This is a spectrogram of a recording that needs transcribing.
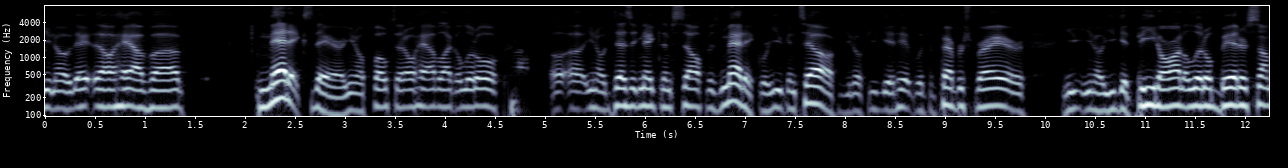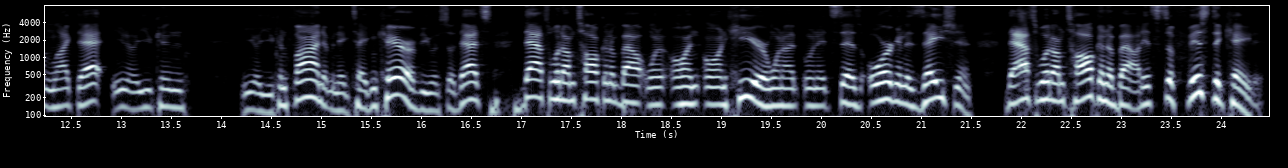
you know, they they'll have uh, medics there. You know, folks that'll have like a little. Uh, uh, you know, designate themselves as medic, where you can tell if you know if you get hit with the pepper spray or you you know you get beat on a little bit or something like that. You know, you can you know you can find them and they're taking care of you and so that's that's what i'm talking about when on on here when i when it says organization that's what i'm talking about it's sophisticated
